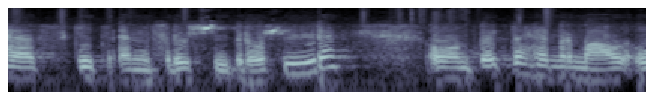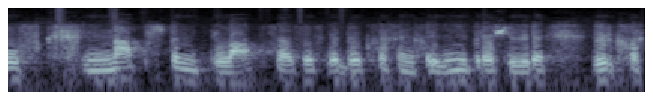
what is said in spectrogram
Es gibt eine frische Broschüre und dort haben wir mal auf knappstem Platz, also es wird wirklich eine kleine Broschüre, wirklich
